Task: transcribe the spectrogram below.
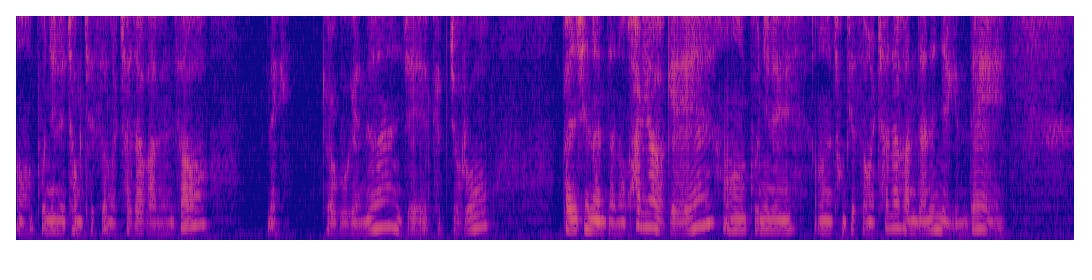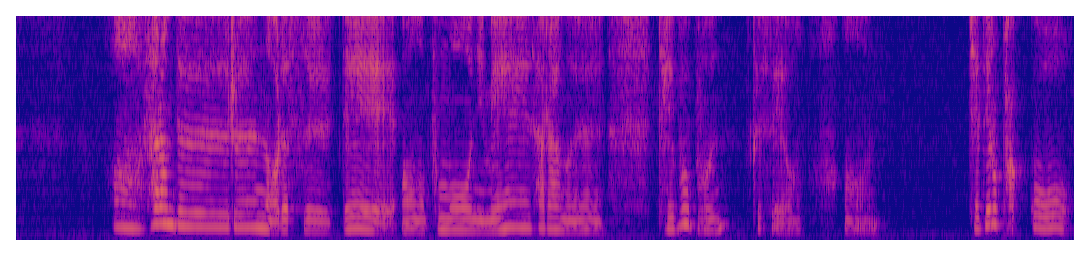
어, 본인의 정체성을 찾아가면서 네 결국에는 이제 백조로 변신한다는 화려하게 어, 본인의 어, 정체성을 찾아간다는 얘긴데 어, 사람들은 어렸을 때 어, 부모님의 사랑을 대부분 글쎄요 어, 제대로 받고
